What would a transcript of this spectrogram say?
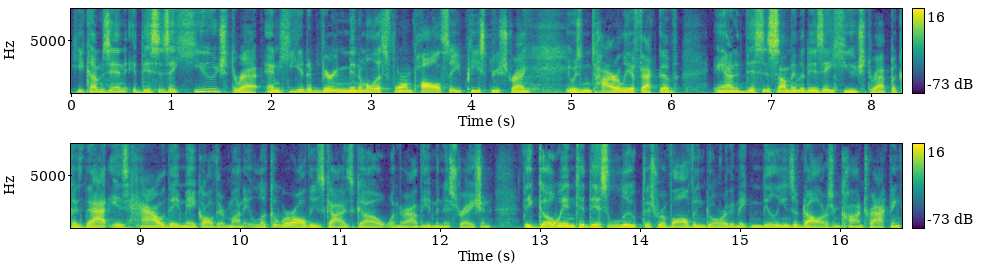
He comes in, this is a huge threat. And he had a very minimalist foreign policy, peace through strength. It was entirely effective. And this is something that is a huge threat because that is how they make all their money. Look at where all these guys go when they're out of the administration. They go into this loop, this revolving door. They make millions of dollars in contracting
